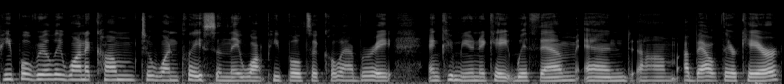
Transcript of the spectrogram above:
People really want to come to one place and they want people to collaborate and communicate with them and um, about their care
